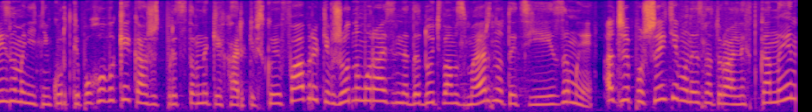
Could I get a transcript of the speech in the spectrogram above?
Різноманітні куртки-пуховики, кажуть представники харківської фабрики, в жодному разі не дадуть вам змерзнути цієї зими, адже пошиті вони з натуральних тканин,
